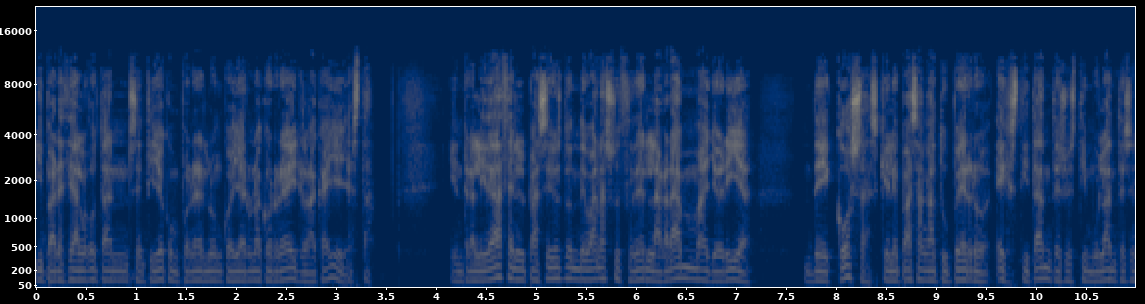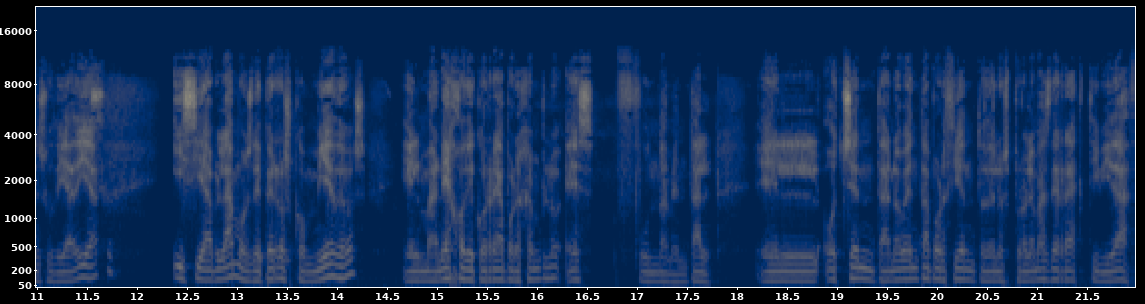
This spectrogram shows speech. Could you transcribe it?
y parece algo tan sencillo como ponerle un collar, una correa, ir a la calle y ya está. Y en realidad en el paseo es donde van a suceder la gran mayoría de cosas que le pasan a tu perro excitantes o estimulantes en su día a día. Y si hablamos de perros con miedos, el manejo de correa, por ejemplo, es fundamental. El 80-90% de los problemas de reactividad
